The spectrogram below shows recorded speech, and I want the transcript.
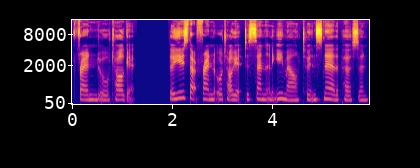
friend or target. They used that friend or target to send an email to ensnare the person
